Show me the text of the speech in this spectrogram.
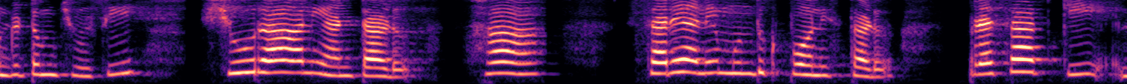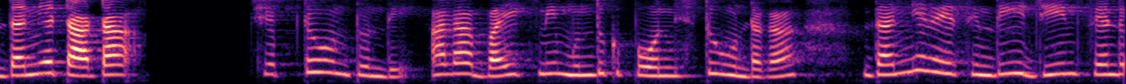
ఉండటం చూసి షూరా అని అంటాడు. హా సరే అని ముందుకు పోనిస్తాడు. ప్రసాద్కి ధన్య టాటా చెప్తూ ఉంటుంది. అలా బైక్ని ముందుకు పోనిస్తూ ఉండగా ధన్య వేసింది జీన్స్ అండ్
